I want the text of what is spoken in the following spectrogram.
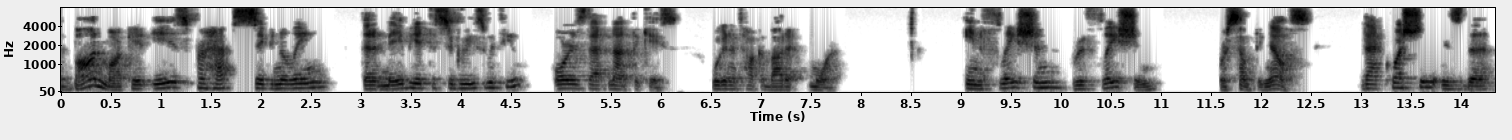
bond market is perhaps signaling that maybe it disagrees with you, or is that not the case? We're going to talk about it more. Inflation, reflation, or something else. That question is the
